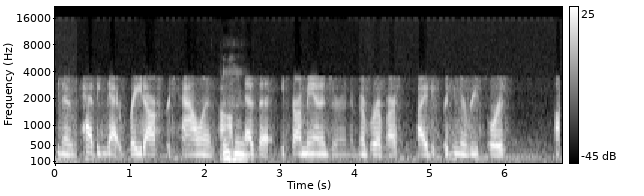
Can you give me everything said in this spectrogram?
you know, having that radar for talent um, mm-hmm. as a HR manager and a member of our Society for Human Resource um,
